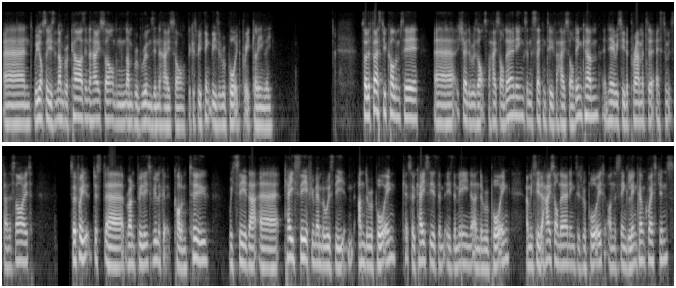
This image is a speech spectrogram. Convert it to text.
And we also use the number of cars in the household and the number of rooms in the household because we think these are reported pretty cleanly. So the first two columns here uh, show the results for household earnings and the second two for household income. And here we see the parameter estimates down the side. So if we just uh, run through these, if we look at column two, we see that uh, KC, if you remember, was the underreporting. So KC is the, is the mean underreporting. And we see that household earnings is reported on the single income questions.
